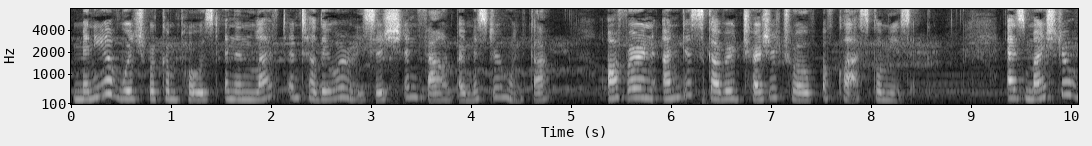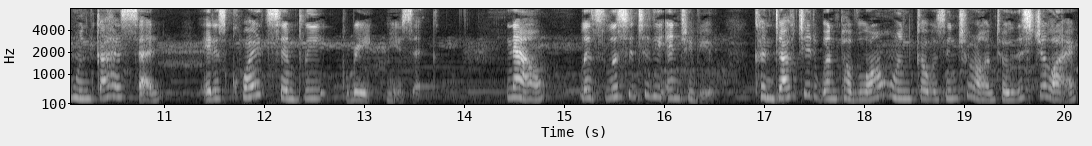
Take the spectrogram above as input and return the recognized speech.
many of which were composed and then left until they were researched and found by Mr. Hunka, offer an undiscovered treasure trove of classical music. As Maestro Hunka has said, it is quite simply great music. Now, let's listen to the interview conducted when Pavlon Hunka was in Toronto this July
